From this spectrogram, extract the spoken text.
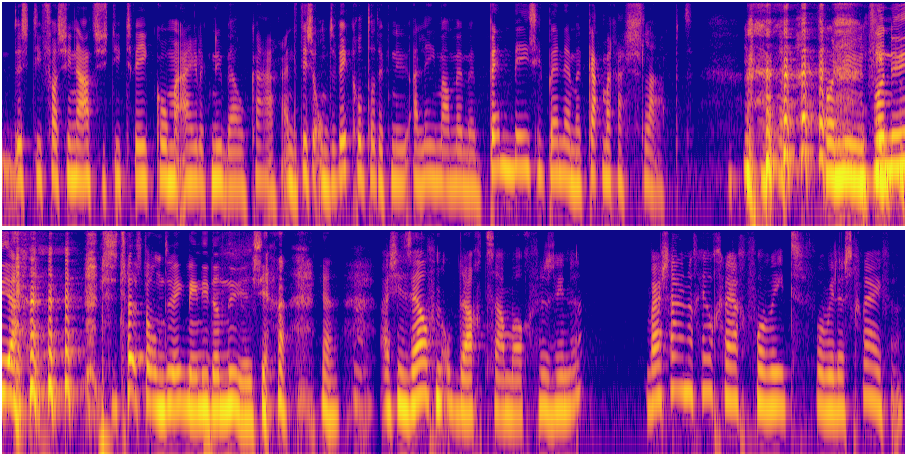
dus die fascinaties, die twee komen eigenlijk nu bij elkaar. En het is ontwikkeld dat ik nu alleen maar met mijn pen bezig ben en mijn camera slaapt. Voor nu. Voor nu, ja. dus dat is de ontwikkeling die dan nu is, ja. ja. Als je zelf een opdracht zou mogen verzinnen, waar zou je nog heel graag voor iets voor willen schrijven?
